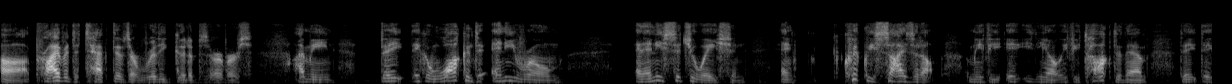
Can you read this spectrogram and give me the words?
uh, private detectives are really good observers? I mean, they they can walk into any room and any situation and quickly size it up. I mean, if you you know if you talk to them, they, they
